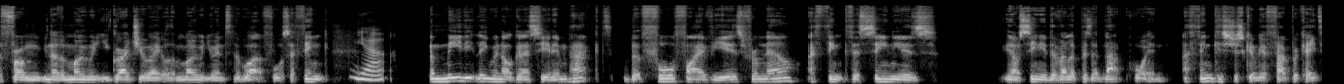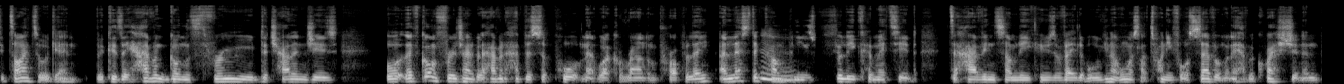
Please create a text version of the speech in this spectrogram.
from you know the moment you graduate or the moment you enter the workforce, I think Yeah. immediately we're not going to see an impact. But four or five years from now, I think the seniors, you know, senior developers at that point, I think it's just going to be a fabricated title again because they haven't gone through the challenges. Or they've gone through a change but haven't had the support network around them properly. Unless the Mm. company is fully committed to having somebody who's available, you know, almost like 24 7 when they have a question. And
